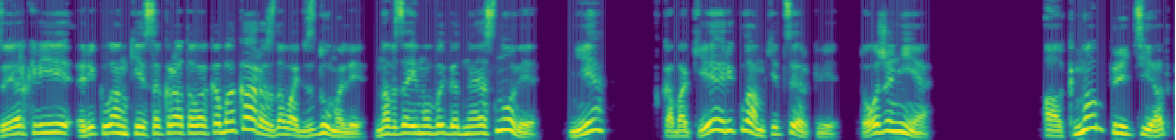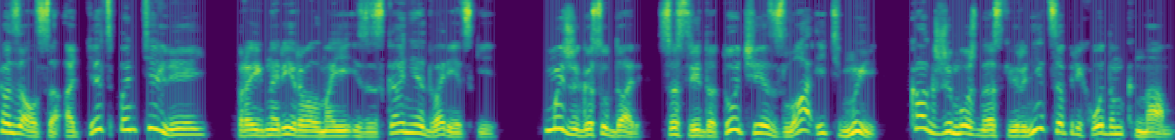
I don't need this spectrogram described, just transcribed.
церкви рекламки Сократова кабака раздавать вздумали на взаимовыгодной основе? Не? В кабаке рекламки церкви тоже не. А к нам прийти отказался отец Пантелей, проигнорировал мои изыскания дворецкий. Мы же, государь, сосредоточие зла и тьмы. Как же можно оскверниться приходом к нам?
